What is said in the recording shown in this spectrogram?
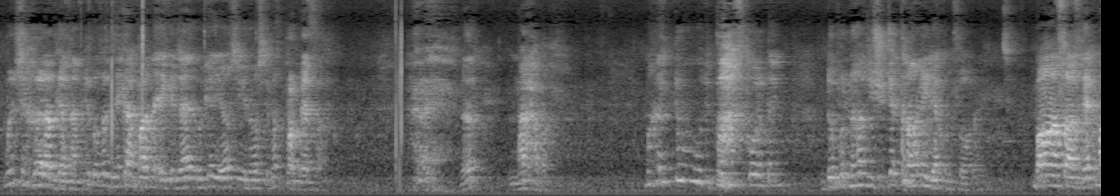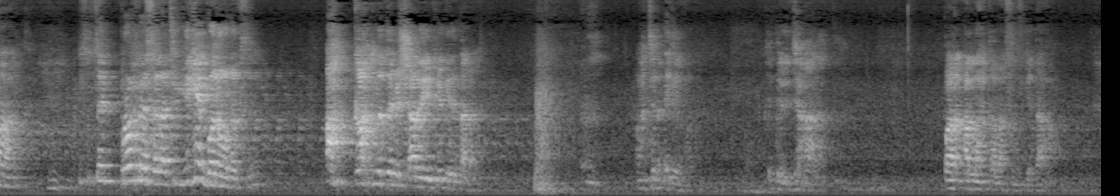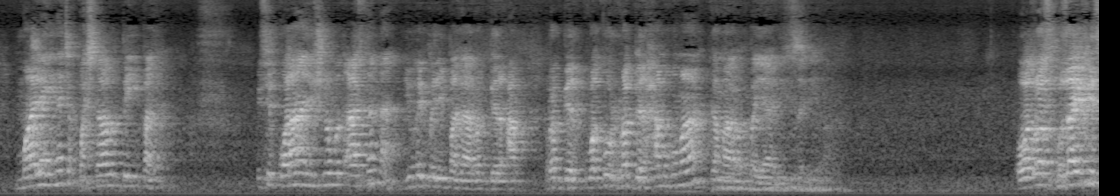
من چھِ حٲرت گژھان چھُ اوترٕ نِکاح پرنہٕ أکِس جایہِ بہٕ کیٛاہ یہِ ٲس یونیورسٹی منٛز پروفیسر۔ ہاں؟ مرحبا۔ مگر تیوٗت بحث کوٚر تٔمۍ دوٚپُن نہ جی حظ یہِ چھُ ژےٚ تھاونٕے لیکھُن سورُے پانٛژھ ساس لیکھ مارک ژےٚ پروفیسر چھُ یہِ کیٛاہ بنوونکھ ژٕ أحققنا من في فكر درجة أحسن أجل تدل الجهالة بار الله تعالى في كتاب ما هنا چا پشتاو تي پگا اسے قرآن ہشنومت آسن نا یوہی پری پگا رب رب رب وقول رب ارحمهما كما ربياني صغيرا ودرس خزائفی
